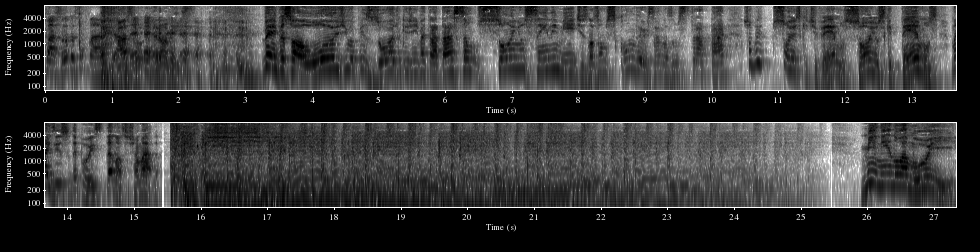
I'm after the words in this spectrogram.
Passou dessa fase já, Passou, né? era uma vez. Bem, pessoal, hoje o episódio que a gente vai tratar são sonhos sem limites. Nós vamos conversar, nós vamos tratar sobre sonhos que tivemos, sonhos que temos, mas isso depois da nossa chamada. Menino Amui,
